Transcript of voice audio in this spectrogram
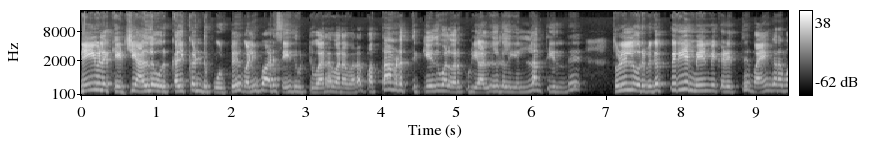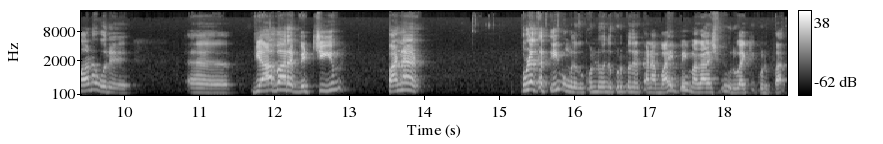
நெய் விளக்கேற்றி அதுல ஒரு கல்கண்டு போட்டு வழிபாடு செய்து விட்டு வர வர வர பத்தாம் இடத்துக்கு ஏதுவால் வரக்கூடிய அல்லல்கள் எல்லாம் தீர்ந்து தொழில் ஒரு மிகப்பெரிய மேன்மை கிடைத்து பயங்கரமான ஒரு வியாபார வெற்றியும் பண புழக்கத்தையும் உங்களுக்கு கொண்டு வந்து கொடுப்பதற்கான வாய்ப்பை மகாலட்சுமி உருவாக்கி கொடுப்பார்.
